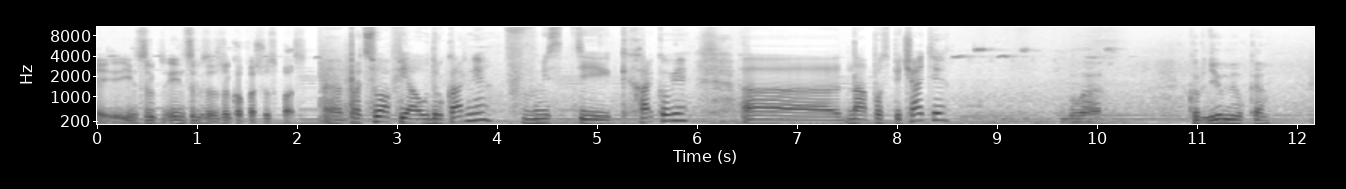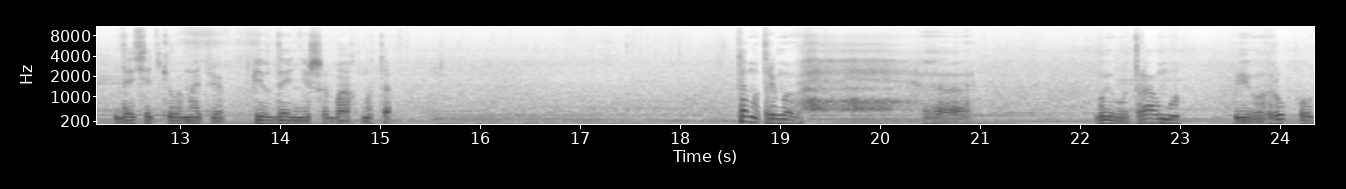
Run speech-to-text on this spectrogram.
інструк- інструктор з рукопашу спас. Е, Працював я у друкарні в місті Харкові е, на постпечаті. Була Курдюмівка, 10 кілометрів південніше Бахмута. Там отримав е, бойову травму, вів групу,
